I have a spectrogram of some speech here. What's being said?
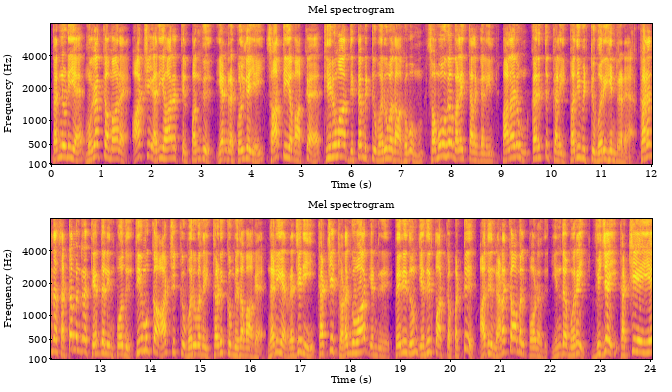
தன்னுடைய முழக்கமான ஆட்சி அதிகாரத்தில் பங்கு என்ற கொள்கையை சாத்தியமாக்க திருமா திட்டமிட்டு வருவதாகவும் சமூக வலைத்தளங்களில் பலரும் கருத்துக்களை பதிவிட்டு வருகின்றனர். கடந்த சட்டமன்ற தேர்தலின் போது திமுக ஆட்சிக்கு வருவதை தடுக்கும் விதமாக நடிகர் ரஜினி கட்சி தொடங்குவார் என்று பெரிதும் எதிர்பார்க்கப்பட்டு அது நடக்காமல் போனது. இந்த முறை விஜய் கட்சியையே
